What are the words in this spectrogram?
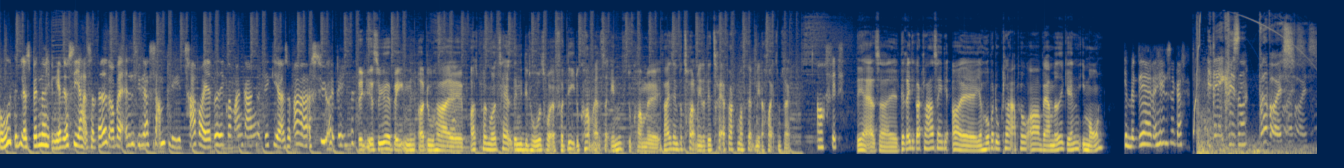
Åh, oh, det bliver spændende. Jamen, jeg vil også sige, at jeg har altså været op af alle de der samtlige trapper. Jeg ved ikke, hvor mange gange, og det giver altså bare syre i benene. Det giver syre i benene, og du har øh, også på en måde talt ind i dit hoved, tror jeg, fordi du kom altså inden, du kom øh, faktisk inden for 12 meter. Det er 43,5 meter højt, som sagt. Åh, oh, fedt. Det er altså, øh, det er rigtig godt klaret, Sandy, og øh, jeg håber, du er klar på at være med igen i morgen. Jamen, det er da helt sikkert. I dag i quizzen på The Voice.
